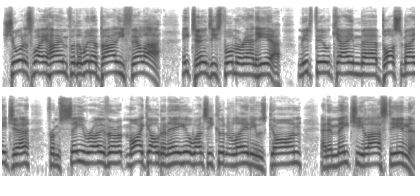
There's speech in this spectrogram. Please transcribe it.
Shortest way home for the winner, Barney Fella. He turns his form around here. Midfield came uh, Boss Major from Sea Rover, My Golden Eagle. Once he couldn't lead, he was gone. And Ammicchi last in.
